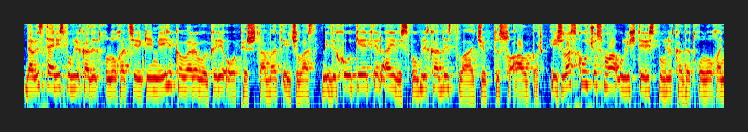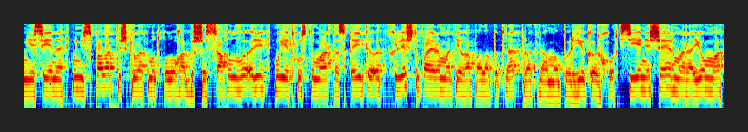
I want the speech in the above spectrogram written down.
Дагыстан Республикады Тулуха Сергей Меликова выкыре опер штабат Иджлас. Медиху кетер ай Республикады ваджибты суал бір. Иджлас коучусма улихте Республикады Тулуха несені муниципалат тышкилат мут Тулуха біші сағыл выры мует хусты мартас қейді ыт хлешті пайраматиға палапытрат программа бір егір хур. Сиене шерма районма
